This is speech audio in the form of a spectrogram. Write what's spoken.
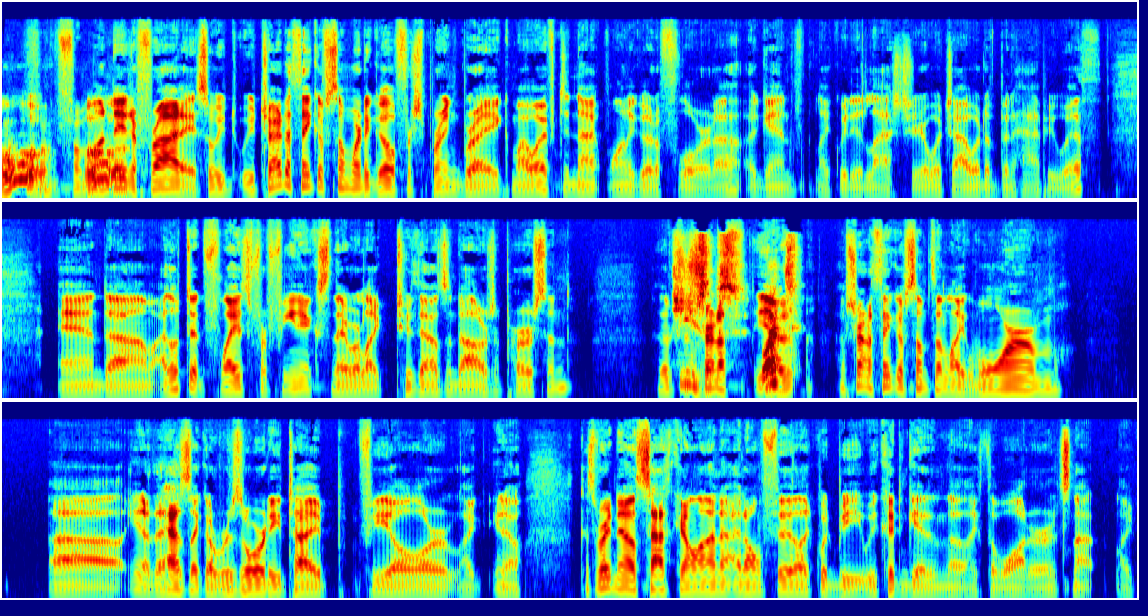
Ooh, from, from ooh. Monday to Friday. So we we tried to think of somewhere to go for spring break. My wife did not want to go to Florida again, like we did last year, which I would have been happy with. And um, I looked at flights for Phoenix, and they were like two thousand dollars a person. I was just trying to, yeah, I what? was, I was trying to think of something like warm, uh, you know, that has like a resorty type feel, or like you know, because right now South Carolina, I don't feel like would be we couldn't get in the like the water. It's not like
